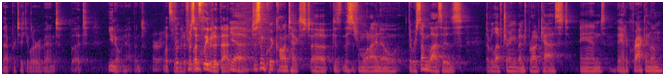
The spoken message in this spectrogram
that particular event, but you know what happened. All right. Let's For- leave it. At, for some- let's leave it at that. Yeah, just some quick context, because this is from what I know. There were sunglasses that were left during a bench broadcast, and they had a crack in them.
